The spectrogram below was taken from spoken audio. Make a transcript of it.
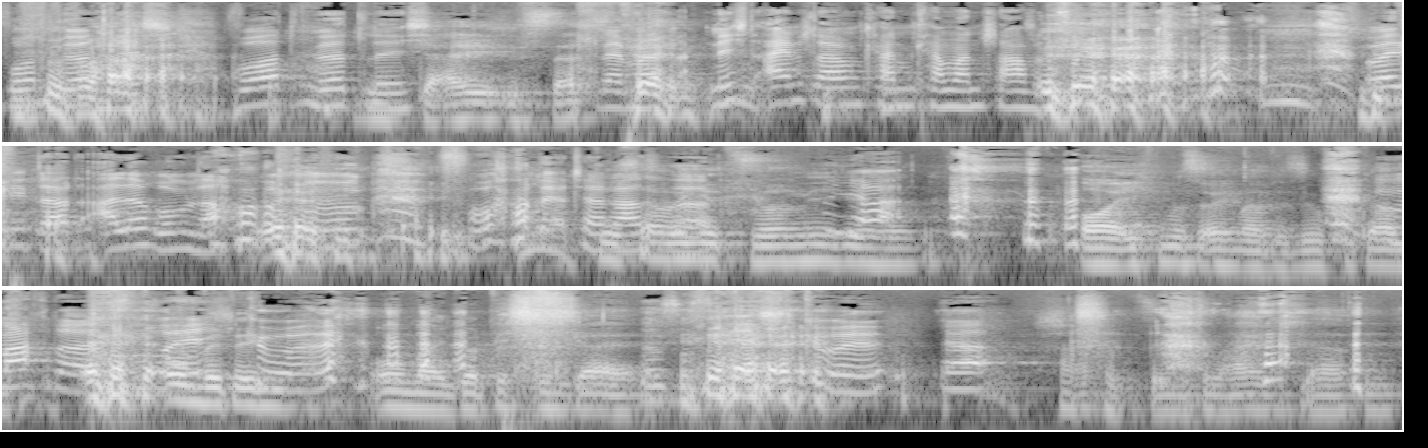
Wortwörtlich. Wortwörtlich. Wie geil ist das? Wenn man nicht einschlafen kann, kann man Schafe sehen. Weil die dort alle rumlaufen vor der Terrasse. Das habe ich jetzt noch nie ja. gehört. Oh, ich muss euch mal besuchen kommen. Mach das, das ist echt cool. Oh mein Gott, das ist geil. Das ist echt cool, ja. Schafe zum Einschlafen.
